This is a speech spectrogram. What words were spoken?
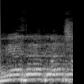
We have.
